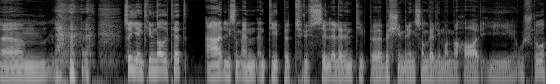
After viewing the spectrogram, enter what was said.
Um, så gjengkriminalitet er liksom en, en, type trussel eller en type bekymring som veldig mange har i Oslo.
